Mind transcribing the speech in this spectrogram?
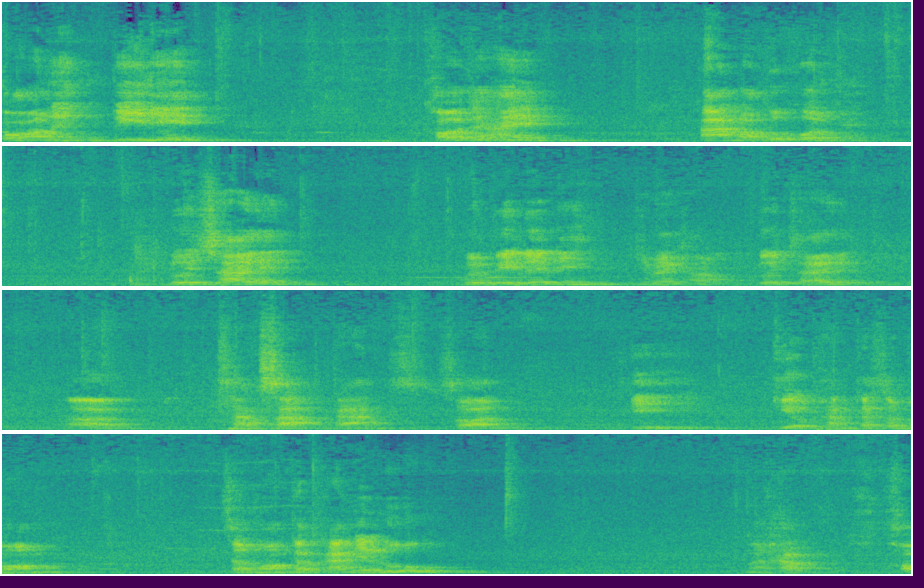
ปหนึ่งปีนี้ เขาจะให้อ่านออกทุกคน โดยใช้เว็บเรียนนิ่งใช่ไหมครับ โดยใช้ทักษะการสอนที่เกี่ยวพันกับสมอง สมองกับการเรียนรู้นะครับ เขา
